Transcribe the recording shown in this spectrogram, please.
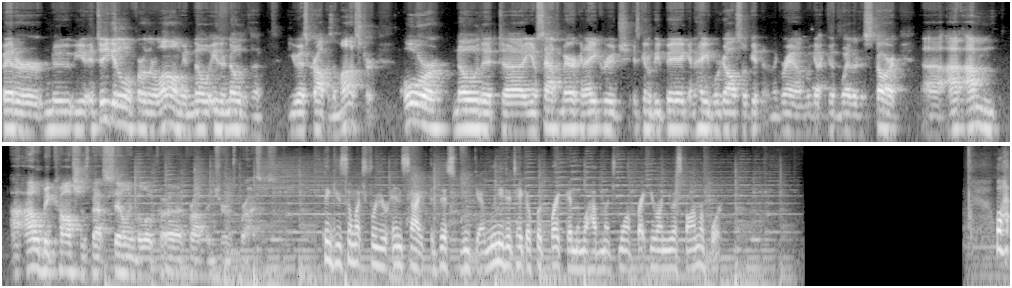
better new, you, until you get a little further along and know either know that the U.S. crop is a monster or know that uh, you know South American acreage is going to be big, and hey, we're also getting it in the ground. We got good weather to start. Uh, I, I'm I would be cautious about selling below uh, crop insurance prices. Thank you so much for your insight this weekend. We need to take a quick break and then we'll have much more right here on U.S. Farm Report. Well,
